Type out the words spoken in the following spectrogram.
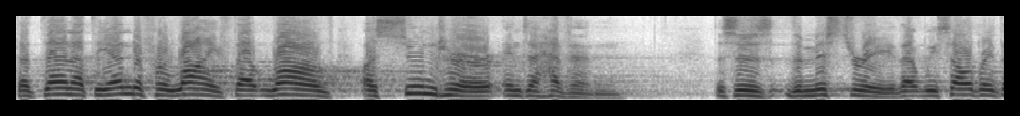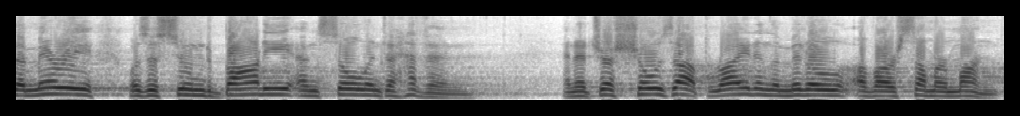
that then at the end of her life, that love assumed her into heaven. This is the mystery that we celebrate that Mary was assumed body and soul into heaven. And it just shows up right in the middle of our summer month.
